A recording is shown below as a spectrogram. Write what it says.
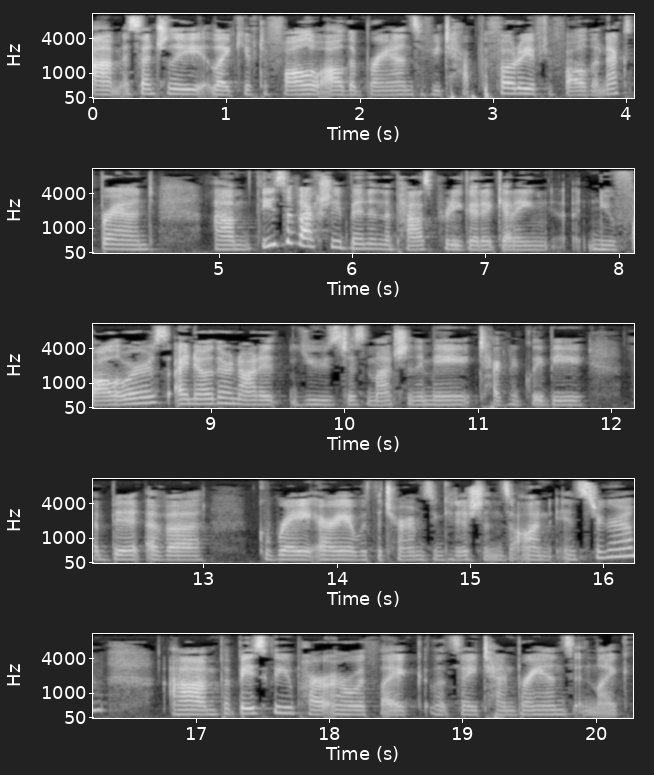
um, essentially, like you have to follow all the brands. If you tap the photo, you have to follow the next brand. Um, these have actually been in the past pretty good at getting new followers. I know they're not used as much, and they may technically be a bit of a gray area with the terms and conditions on Instagram. Um, but basically, you partner with like, let's say, ten brands, and like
